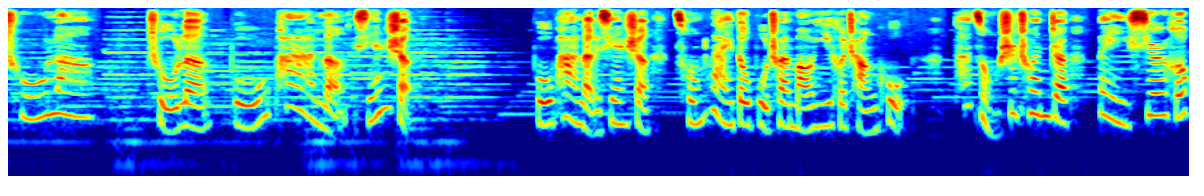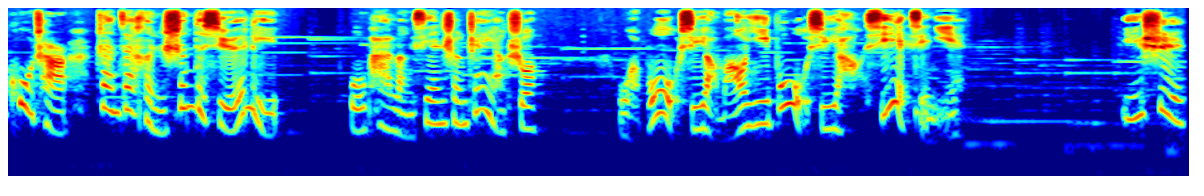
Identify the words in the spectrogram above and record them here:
除了除了不怕冷先生。不怕冷先生从来都不穿毛衣和长裤，他总是穿着背心儿和裤衩站在很深的雪里。不怕冷先生这样说。我不需要毛衣，不需要，谢谢你。于是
